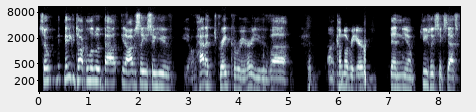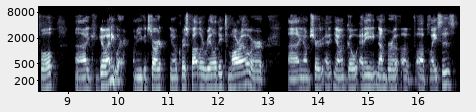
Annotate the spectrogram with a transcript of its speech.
so maybe you could talk a little bit about you know obviously so you've you know, had a great career. You've uh, uh, come over here been you know hugely successful uh, you could go anywhere. I mean, you could start, you know, Chris Butler Realty tomorrow, or uh, you know, I'm sure uh, you know, go any number of uh, places.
